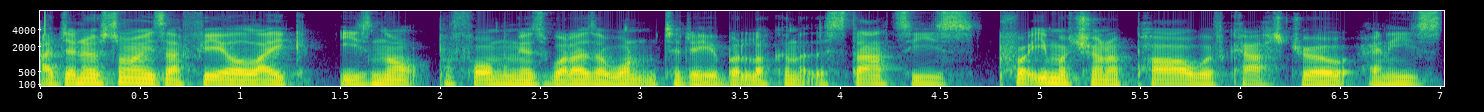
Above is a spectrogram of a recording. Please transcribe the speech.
I don't know, sometimes I feel like he's not performing as well as I want him to do, but looking at the stats, he's pretty much on a par with Castro and he's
